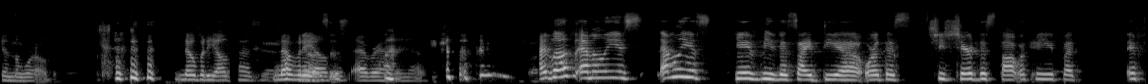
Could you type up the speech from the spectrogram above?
in the world. Nobody else has. Nobody else has ever had enough. I love Emily's. Emily has gave me this idea or this. She shared this thought with me. But if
